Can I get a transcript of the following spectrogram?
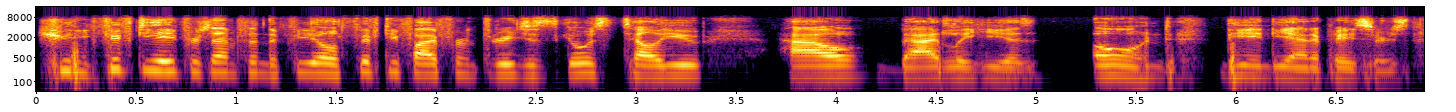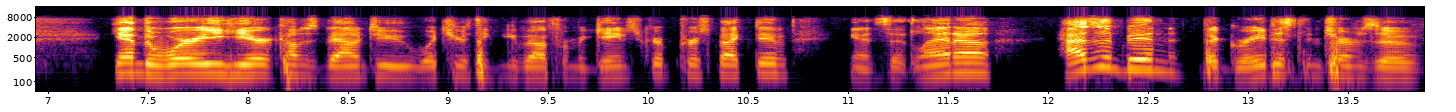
shooting 58% from the field, 55 from three. Just goes to tell you how badly he has owned the Indiana Pacers. Again, the worry here comes down to what you're thinking about from a game script perspective against Atlanta. Hasn't been the greatest in terms of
